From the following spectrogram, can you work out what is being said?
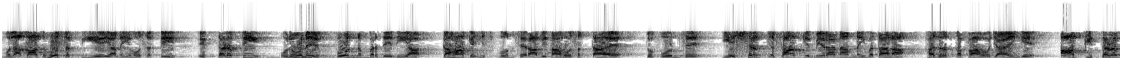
ملاقات ہو سکتی ہے یا نہیں ہو سکتی۔ ایک تڑپ تھی، انہوں نے فون نمبر دے دیا، کہا کہ اس فون سے رابطہ ہو سکتا ہے۔ تو فون سے یہ شرط کے ساتھ کہ میرا نام نہیں بتانا حضرت خفا ہو جائیں گے، آپ کی تڑپ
